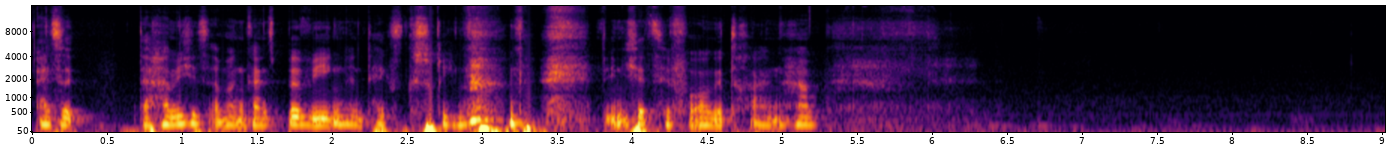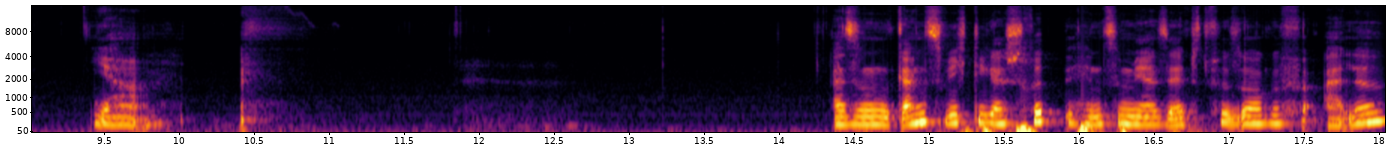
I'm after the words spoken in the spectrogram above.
Also da habe ich jetzt aber einen ganz bewegenden Text geschrieben, den ich jetzt hier vorgetragen habe. Ja. Also ein ganz wichtiger Schritt hin zu mehr Selbstfürsorge für alle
